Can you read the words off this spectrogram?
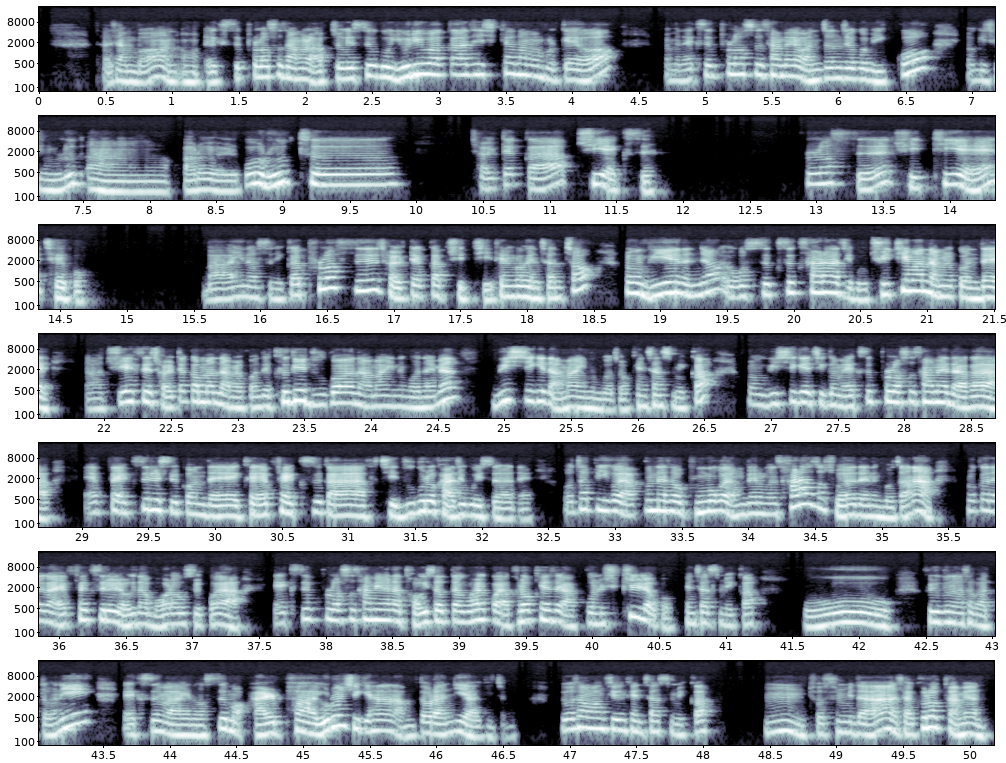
다시 한번 어, x 플러스 3을 앞쪽에 쓰고 유리화까지 시켜서 한번 볼게요. 그러면 x 플러스 3의 완전 제곱이 있고 여기 지금 루, 아, 바로 열고 루트 절대값 gx 플러스 gt의 제곱 마이너스니까 플러스 절대값 gt 된 거 괜찮죠? 그럼 위에는요 요거 쓱쓱 사라지고 gt만 남을 건데 아, gx의 절대값만 남을 건데 그게 누가 남아있는 거냐면 위식이 남아있는 거죠. 괜찮습니까? 그럼 위식에 지금 x 플러스 3에다가 fx를 쓸 건데 그 fx가 그치 누구를 가지고 있어야 돼. 어차피 이거 약분해서 분모가 0 되는 건 사라져 줘야 되는 거잖아. 그러니까 내가 fx를 여기다 뭐라고 쓸 거야? x 플러스 3이 하나 더 있었다고 할 거야. 그렇게 해서 약분을 시키려고. 괜찮습니까? 오 그리고 나서 봤더니 x 마이너스 뭐 알파 이런 식이 하나 남더란 이야기죠. 이 상황 지금 괜찮습니까? 음 좋습니다. 자 그렇다면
